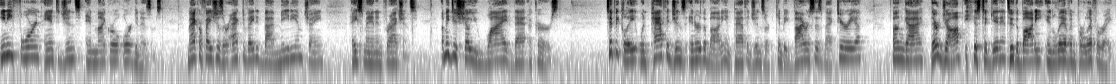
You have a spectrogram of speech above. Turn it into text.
any foreign antigens and microorganisms. Macrophages are activated by medium chain acemannan fractions. Let me just show you why that occurs. Typically, when pathogens enter the body, and pathogens are, can be viruses, bacteria, fungi, their job is to get into the body and live and proliferate.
